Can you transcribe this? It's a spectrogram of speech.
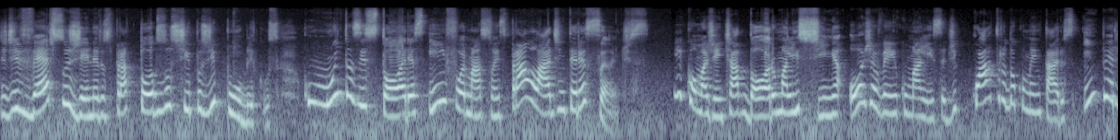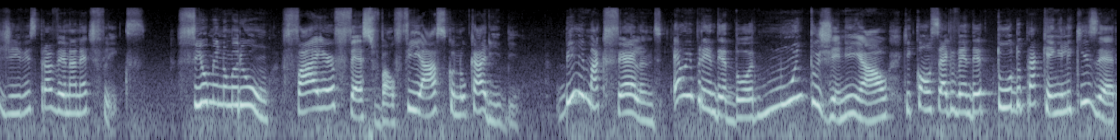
de diversos gêneros para todos os tipos de públicos, com muitas histórias e informações para lá de interessantes. E como a gente adora uma listinha, hoje eu venho com uma lista de quatro documentários imperdíveis para ver na Netflix. Filme número 1: um, Fire Festival Fiasco no Caribe. Billy McFarland é um empreendedor muito genial que consegue vender tudo para quem ele quiser.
